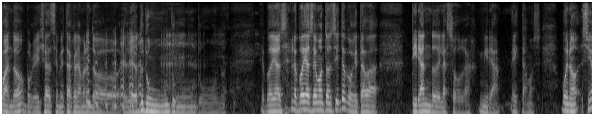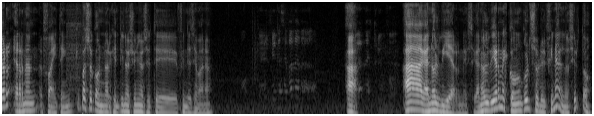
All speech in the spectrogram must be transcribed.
¿Cuándo? Porque ya se me está calambrando el dedo. No podía hacer, no podía hacer montoncito porque estaba tirando de la soga. Mira, estamos. Bueno, señor Hernán Feinstein, ¿qué pasó con Argentinos Juniors este fin de semana? El fin de semana nada. Ah. Ah, ganó el viernes. Ganó el viernes con un gol sobre el final, ¿no es cierto?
